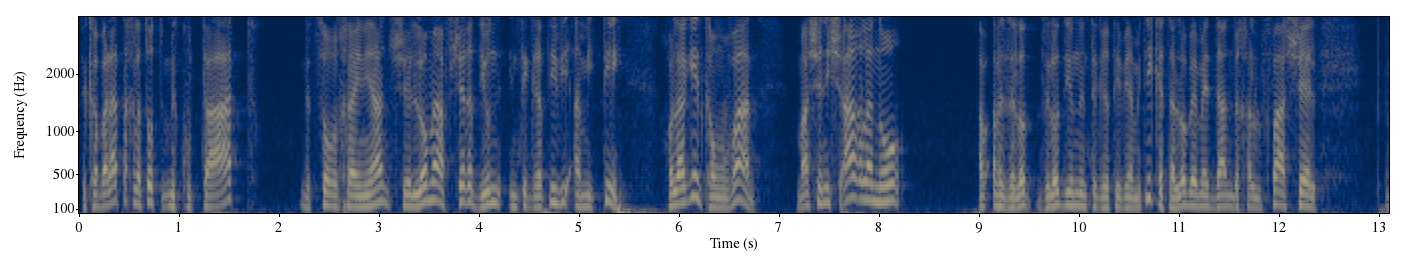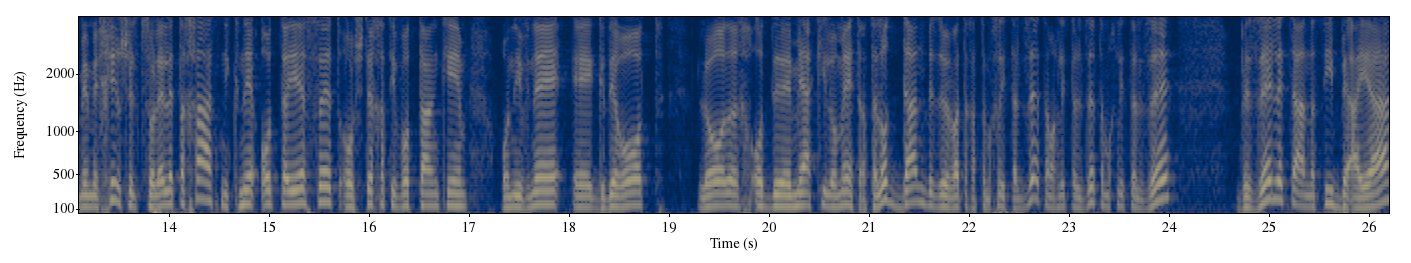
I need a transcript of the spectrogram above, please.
זה קבלת החלטות מקוטעת, לצורך העניין, שלא מאפשרת דיון אינטגרטיבי אמיתי. יכול להגיד, כמובן, מה שנשאר לנו, אבל זה לא, זה לא דיון אינטגרטיבי אמיתי, כי אתה לא באמת דן בחלופה של במחיר של צוללת אחת נקנה עוד טייסת או שתי חטיבות טנקים, או נבנה אה, גדרות לאורך עוד אה, 100 קילומטר. אתה לא דן בזה בבת אחת, אתה מחליט על זה, אתה מחליט על זה, אתה מחליט על זה, וזה לטענתי בעיה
